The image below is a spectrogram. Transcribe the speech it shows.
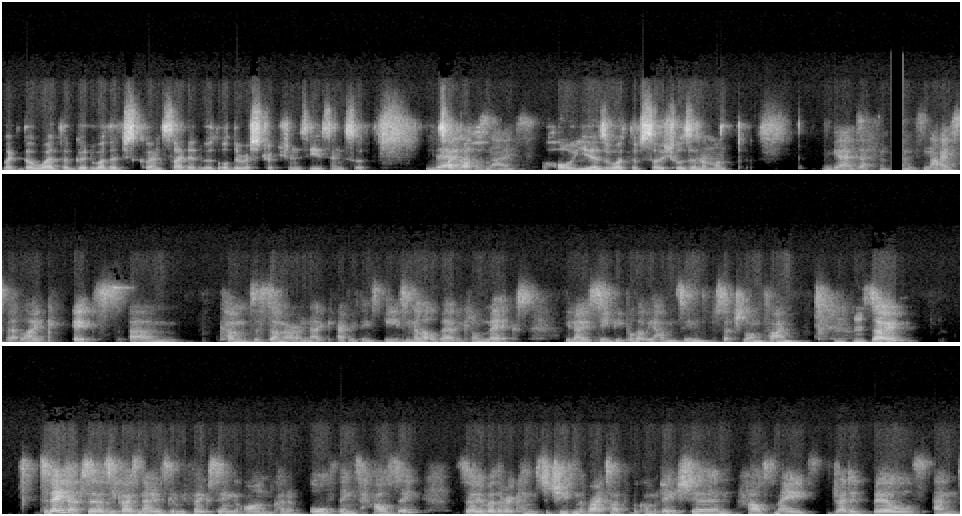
like the weather, good weather, just coincided with all the restrictions easing. So yeah, like that a, was nice. A whole year's mm-hmm. worth of socials in a month. Yeah, definitely. It's nice that like it's um come to summer and like everything's easing a little bit. We can all mix, you know, see people that we haven't seen for such a long time. Mm-hmm. So today's episode, as you guys know, is going to be focusing on kind of all things housing. So whether it comes to choosing the right type of accommodation, housemates, dreaded bills, and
